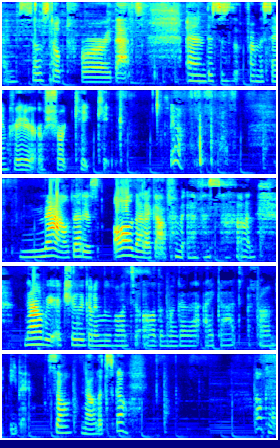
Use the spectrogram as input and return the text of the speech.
I'm so stoked for that. And this is from the same creator of Shortcake Cake. So yeah. Now that is all that I got from Amazon. Now we are truly to move on to all the manga that I got from eBay. So now let's go. Okay,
